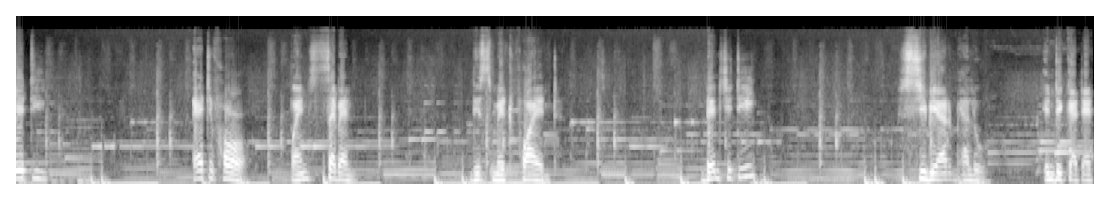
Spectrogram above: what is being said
80 84.7 this midpoint density CBR value indicated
